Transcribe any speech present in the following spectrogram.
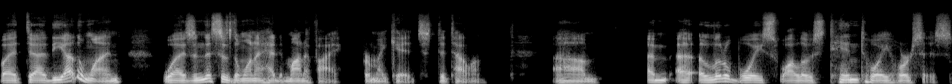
But uh, the other one was, and this is the one I had to modify for my kids to tell them. Um, a, a, little boy swallows 10 toy horses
